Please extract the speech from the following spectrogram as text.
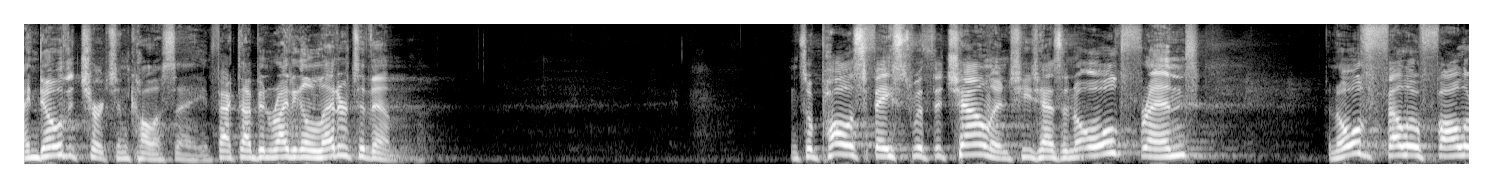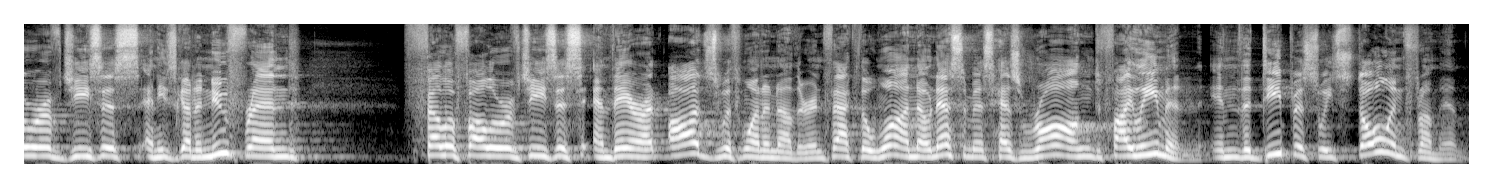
I know the church in Colossae. In fact, I've been writing a letter to them. And so Paul is faced with the challenge. He has an old friend, an old fellow follower of Jesus, and he's got a new friend, fellow follower of Jesus, and they are at odds with one another. In fact, the one, Onesimus, has wronged Philemon in the deepest way, stolen from him.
